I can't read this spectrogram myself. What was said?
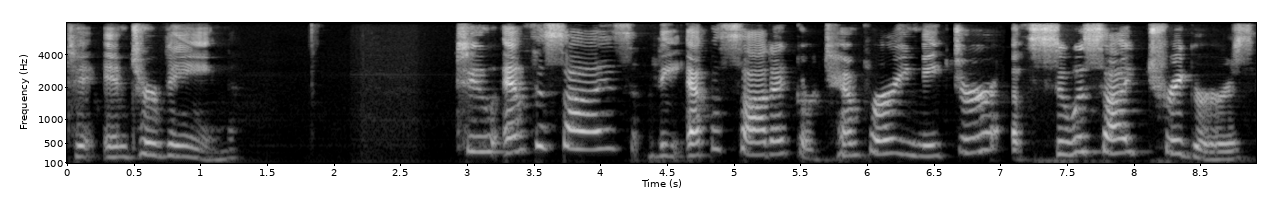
to intervene. To emphasize the episodic or temporary nature of suicide triggers,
